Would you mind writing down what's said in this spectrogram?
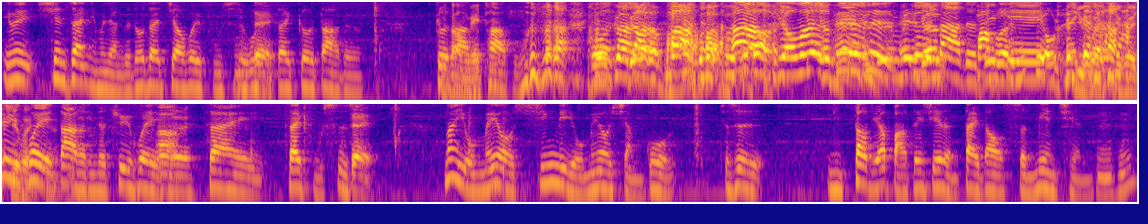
因为现在你们两个都在教会服侍，或者在各大的各各大 pub，不是啊，各大的 pub 啊，有吗？有这件事？各大的这些聚会聚会 大型的聚会在在服侍神对，那有没有心里有没有想过，就是你到底要把这些人带到神面前？嗯哼，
